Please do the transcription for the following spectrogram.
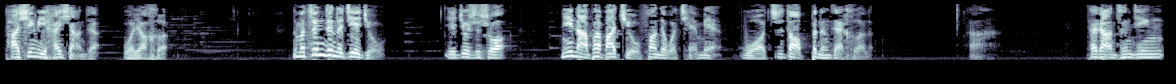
他心里还想着我要喝。那么真正的戒酒，也就是说，你哪怕把酒放在我前面，我知道不能再喝了。啊，台长曾经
